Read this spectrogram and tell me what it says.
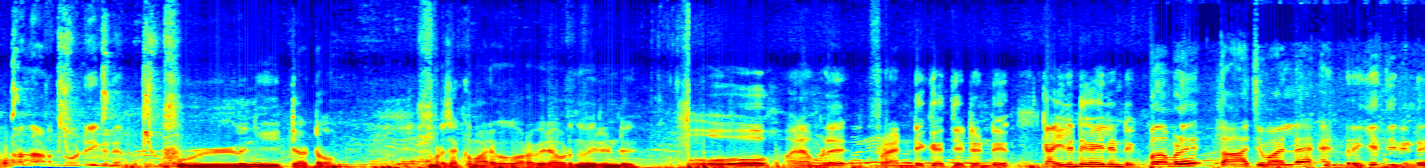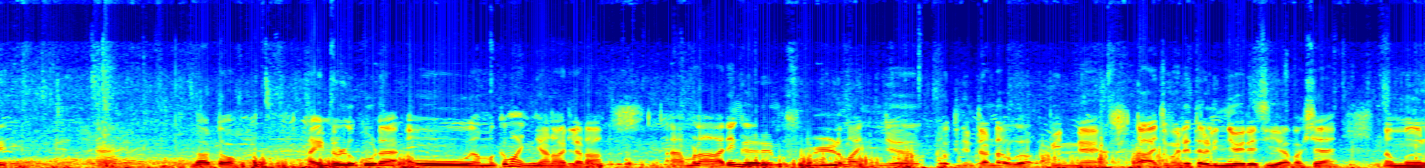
അവിടെ നടന്നുകൊണ്ടിരിക്കുന്നത് ഫുള്ള് നീറ്റാട്ടോ. നമ്മുടെ ചെക്കന്മാരൊക്കെ കുറേ പേര് അവിടുന്ന് വരുന്നുണ്ട്. ഓ അത് നമ്മൾ ഫ്രണ്ടൊക്കെ എത്തിയിട്ടുണ്ട്. കയ്യിലുണ്ട് കയ്യിലുണ്ട്. ഇപ്പൊ നമ്മൾ താജ്മഹലിന്റെ എൻട്രിക്ക് എത്തിയിട്ടുണ്ട്. അതിന്റെ അതിന്റെ ഉള്ളിൽ കൂടെ ഓ നമുക്ക് മഞ്ഞാണോ അല്ലടാ? നമ്മൾ ആദ്യം കയറി ഫുള്ള് മഞ്ഞ് പൊതിഞ്ഞിട്ടുണ്ടാവുക. പിന്നെ താജ്മഹൽ തെളിഞ്ഞു വരിക ചെയ്യുക പക്ഷെ നമ്മൾ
